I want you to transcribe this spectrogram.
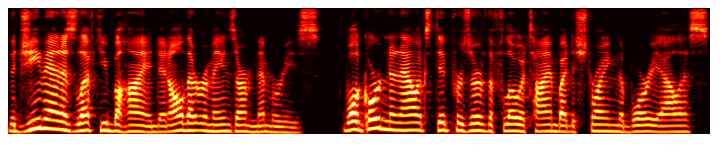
The G Man has left you behind, and all that remains are memories. While Gordon and Alyx did preserve the flow of time by destroying the Borealis,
